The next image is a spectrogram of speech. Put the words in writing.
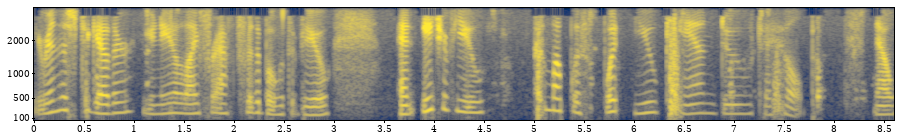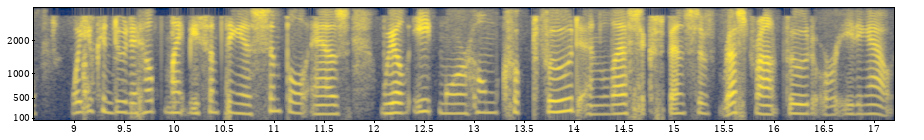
You're in this together. You need a life raft for the both of you. And each of you come up with what you can do to help. Now, what you can do to help might be something as simple as we'll eat more home-cooked food and less expensive restaurant food or eating out.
